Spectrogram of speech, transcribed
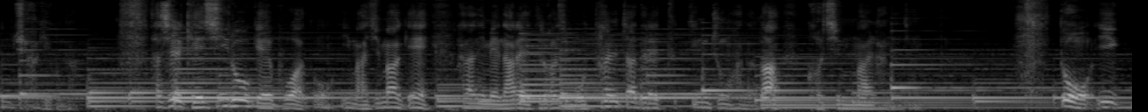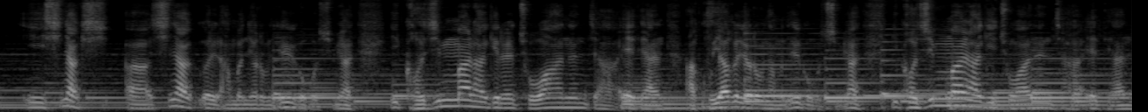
큰 죄악이구나. 사실 계시록에 보아도 이 마지막에 하나님의 나라에 들어가지 못할 자들의 특징 중 하나가 거짓말하는 자입니다. 또이 이 신약 시- 어, 신약을 한번 여러분 읽어보시면 이 거짓말하기를 좋아하는 자에 대한 아 구약을 여러분 한번 읽어보시면 이 거짓말하기 좋아하는 자에 대한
